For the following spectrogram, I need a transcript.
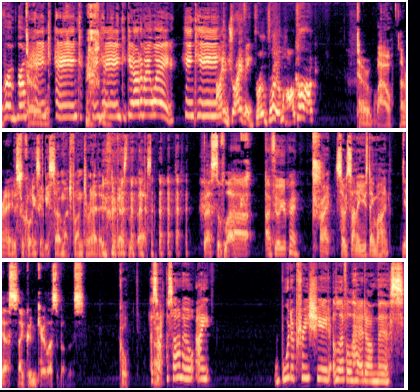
Vroom, vroom, Terrible. Hank, Hank, Hank, Hank, get out of my way. Hank, Hank. I'm driving. Vroom, vroom. Honk, honk. Terrible. Wow. All right. This recording's going to be so much fun to edit. You guys are the best. Best of luck. Uh, I feel your pain. All right. So, Son, are you staying behind? yes, I couldn't care less about this. Cool. Sa- All right. Sano, I would appreciate a level head on this.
